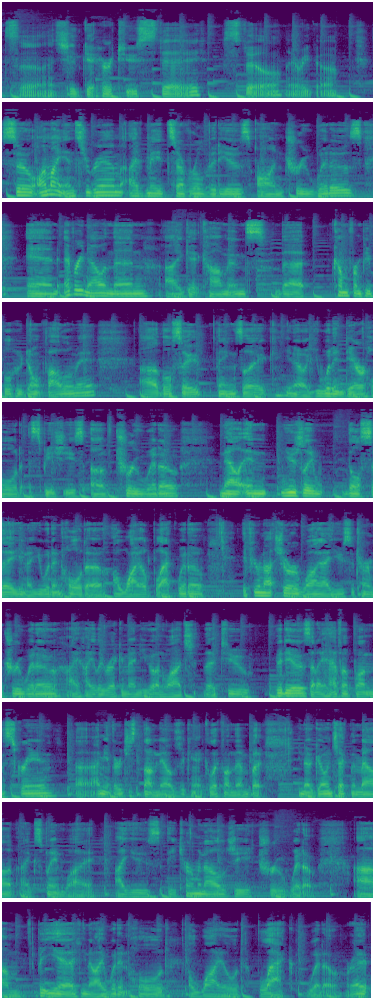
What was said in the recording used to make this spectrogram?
So that should get her to stay still. There we go. So on my Instagram, I've made several videos on true widows and every now and then I get comments that come from people who don't follow me. Uh, they'll say things like, you know, you wouldn't dare hold a species of true widow. Now, and usually they'll say, you know, you wouldn't hold a, a wild black widow. If you're not sure why I use the term true widow, I highly recommend you go and watch the two videos that I have up on the screen. Uh, I mean, they're just thumbnails, you can't click on them, but you know, go and check them out. I explain why I use the terminology true widow. Um, but yeah, you know, I wouldn't hold a wild black widow, right?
